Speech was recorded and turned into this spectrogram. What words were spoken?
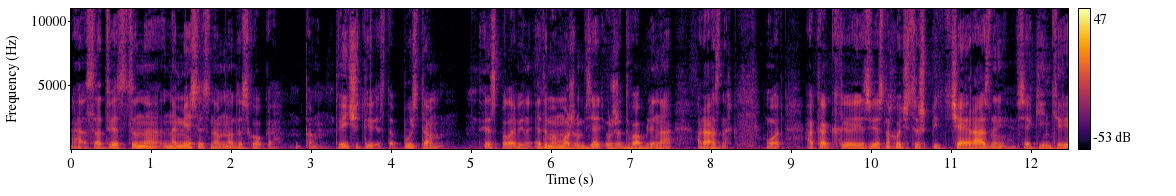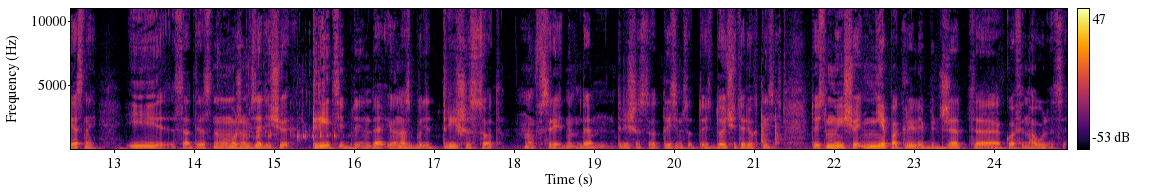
А, соответственно, на месяц нам надо сколько? Там 2400, пусть там две с половиной. Это мы можем взять уже два блина разных. Вот. А как известно, хочется пить чай разный, всякий интересный, и, соответственно, мы можем взять еще третий блин, да, и у нас будет 3600 ну, в среднем, да, 3600, 3700, то есть до 4000. То есть мы еще не покрыли бюджет э, кофе на улице.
